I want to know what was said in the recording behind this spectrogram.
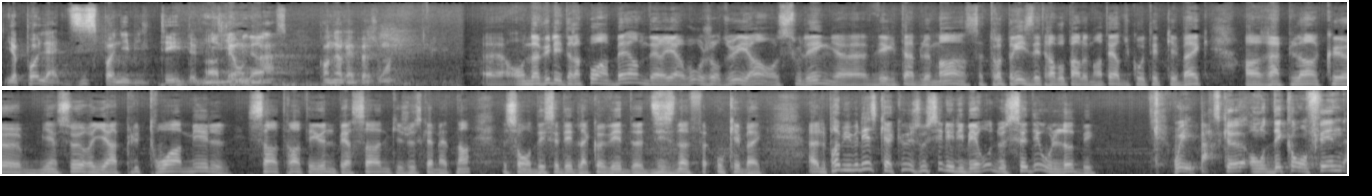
il n'y a pas la disponibilité de millions de masques qu'on aurait besoin. Euh, on a vu les drapeaux en berne derrière vous aujourd'hui. Hein. On souligne euh, véritablement cette reprise des travaux parlementaires du côté de Québec en rappelant que, bien sûr, il y a plus de 3131 personnes qui, jusqu'à maintenant, sont décédées de la COVID-19 au Québec. Euh, le premier ministre qui accuse aussi les libéraux de céder au lobby. Oui, parce qu'on déconfine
